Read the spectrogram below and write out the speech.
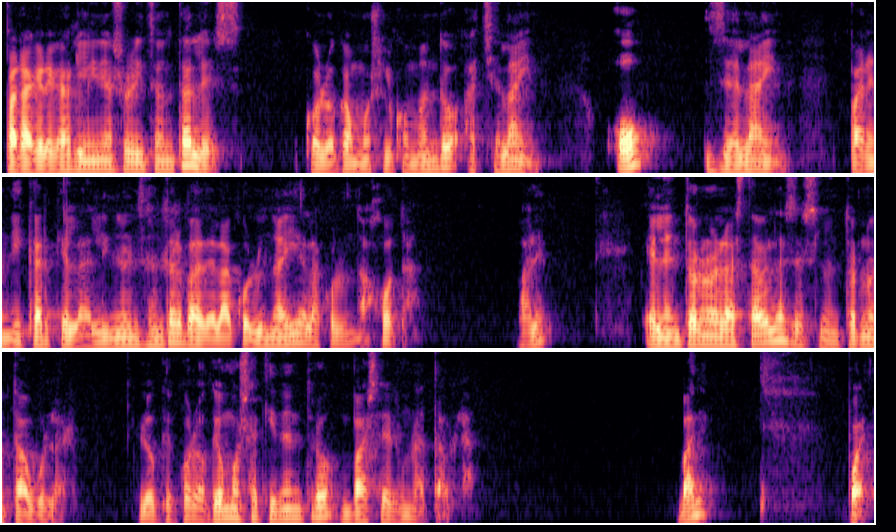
Para agregar líneas horizontales, colocamos el comando hline o zline para indicar que la línea horizontal va de la columna I a la columna J. ¿Vale? El entorno de las tablas es el entorno tabular. Lo que coloquemos aquí dentro va a ser una tabla. ¿Vale? Bueno,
